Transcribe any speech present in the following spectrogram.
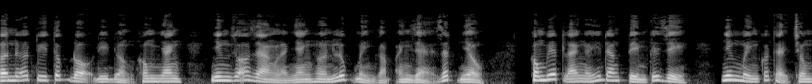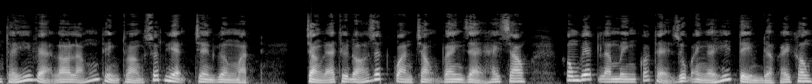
hơn nữa tuy tốc độ đi đường không nhanh, nhưng rõ ràng là nhanh hơn lúc mình gặp anh rể rất nhiều. Không biết là anh ấy đang tìm cái gì, nhưng mình có thể trông thấy vẻ lo lắng thỉnh thoảng xuất hiện trên gương mặt. Chẳng lẽ thứ đó rất quan trọng với anh rể hay sao? Không biết là mình có thể giúp anh ấy tìm được hay không?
